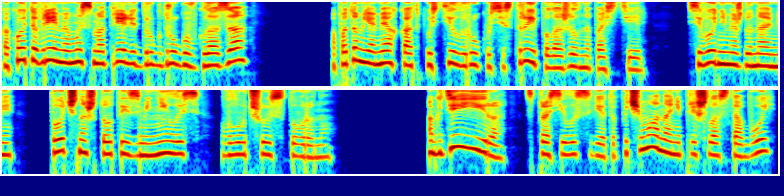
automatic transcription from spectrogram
Какое-то время мы смотрели друг другу в глаза, а потом я мягко отпустил руку сестры и положил на постель. Сегодня между нами точно что-то изменилось в лучшую сторону. «А где Ира?» – спросила Света. «Почему она не пришла с тобой?»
